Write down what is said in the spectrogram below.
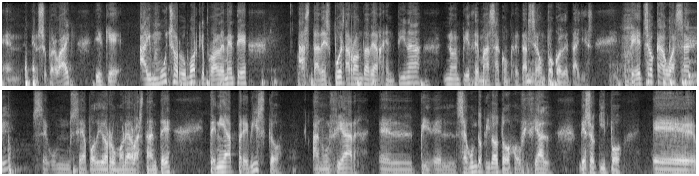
en, en Superbike. Y que hay mucho rumor que probablemente hasta después de la ronda de Argentina no empiece más a concretarse a un poco detalles. De hecho, Kawasaki, según se ha podido rumorear bastante, tenía previsto anunciar el, segundo piloto oficial de su equipo eh,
